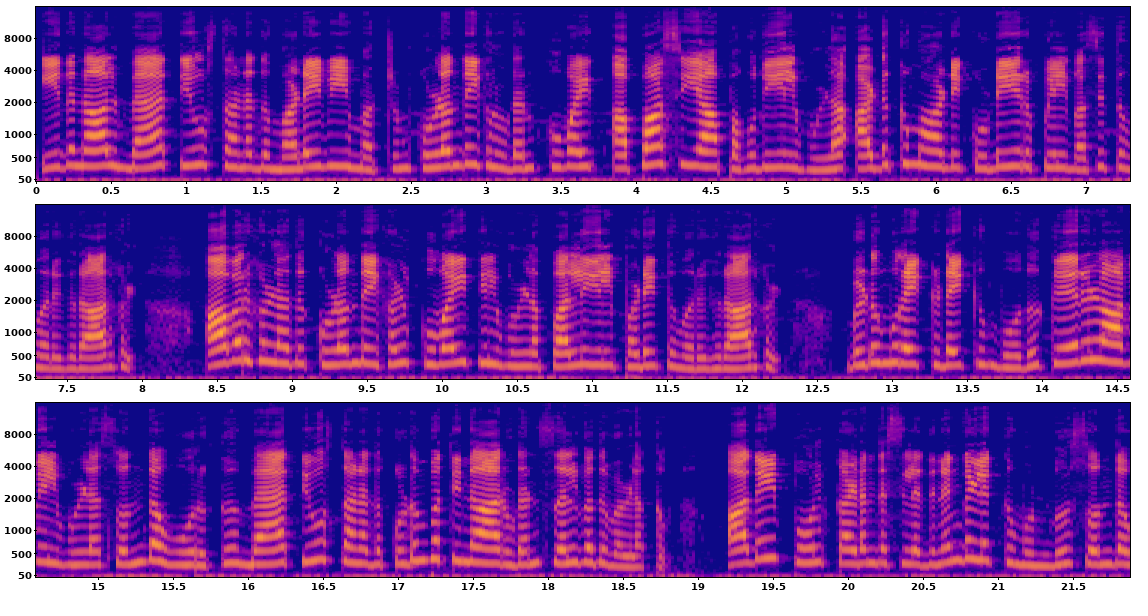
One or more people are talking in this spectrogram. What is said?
இதனால் மேத்யூஸ் தனது மனைவி மற்றும் குழந்தைகளுடன் குவைத் அப்பாசியா பகுதியில் உள்ள அடுக்குமாடி குடியிருப்பில் வசித்து வருகிறார்கள். அவர்களது குழந்தைகள் குவைத்தில் உள்ள பள்ளியில் படித்து வருகிறார்கள். விடுமுறை கிடைக்கும் போது கேரளாவில் உள்ள சொந்த ஊருக்கு மேத்யூஸ் தனது குடும்பத்தினாருடன் செல்வது வழக்கம். அதேபோல் கடந்த சில தினங்களுக்கு முன்பு சொந்த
